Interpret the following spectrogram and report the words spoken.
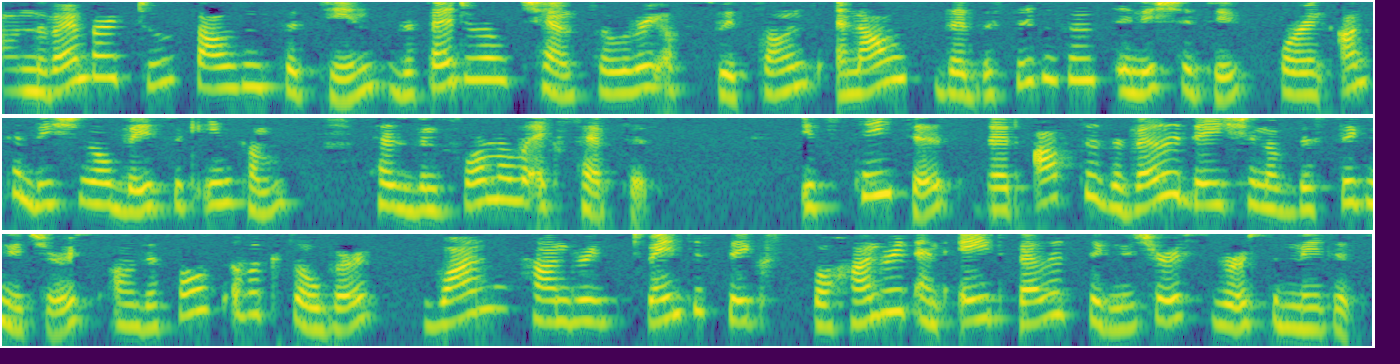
on November 2013, the Federal Chancellery of Switzerland announced that the Citizens' Initiative for an Unconditional Basic Income has been formally accepted. It stated that after the validation of the signatures on the 4th of October, 126,408 valid signatures were submitted.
